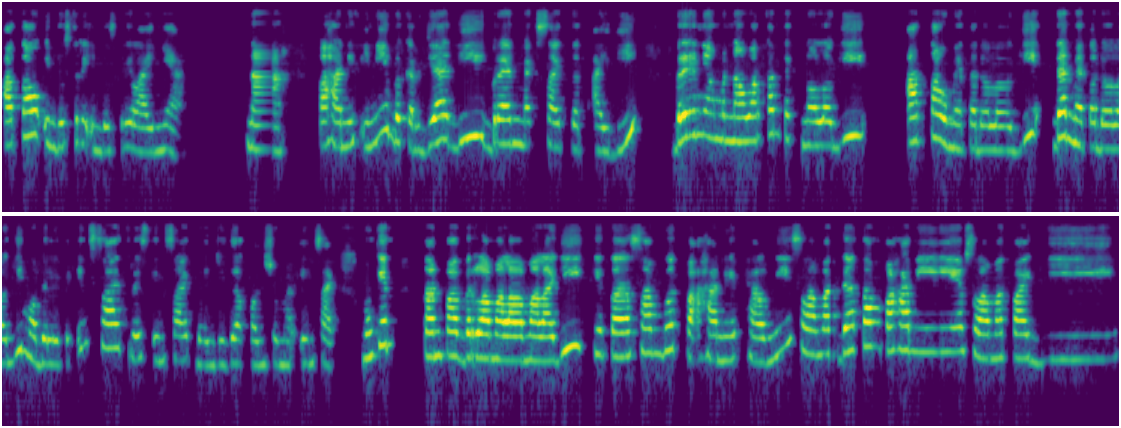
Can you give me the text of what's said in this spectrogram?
atau industri-industri lainnya. Nah, Pak Hanif ini bekerja di brand maxsite.id, brand yang menawarkan teknologi atau metodologi dan metodologi mobility insight, risk insight, dan juga consumer insight. Mungkin tanpa berlama-lama lagi, kita sambut Pak Hanif Helmi. Selamat datang Pak Hanif, selamat pagi.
